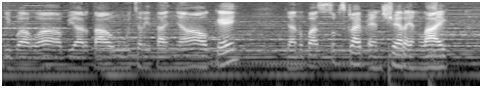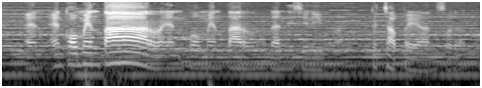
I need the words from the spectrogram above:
di bawah biar tahu ceritanya. Oke. Jangan lupa subscribe and share and like and and komentar and komentar dan di sini kecapean saudara.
